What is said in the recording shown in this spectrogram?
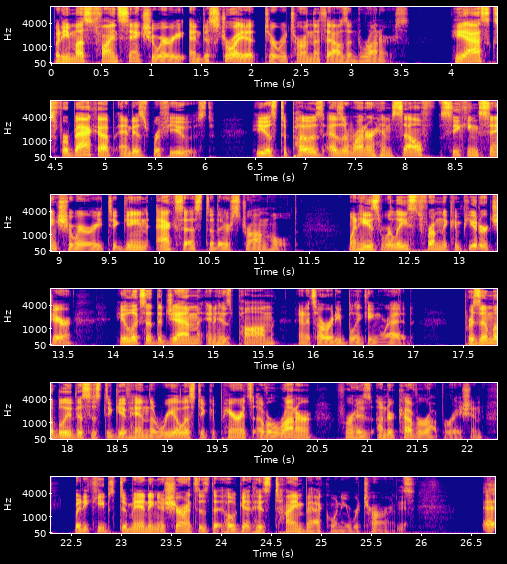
but he must find Sanctuary and destroy it to return the thousand runners. He asks for backup and is refused. He is to pose as a runner himself, seeking Sanctuary to gain access to their stronghold. When he's released from the computer chair, he looks at the gem in his palm and it's already blinking red. Presumably, this is to give him the realistic appearance of a runner for his undercover operation, but he keeps demanding assurances that he'll get his time back when he returns. Uh,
